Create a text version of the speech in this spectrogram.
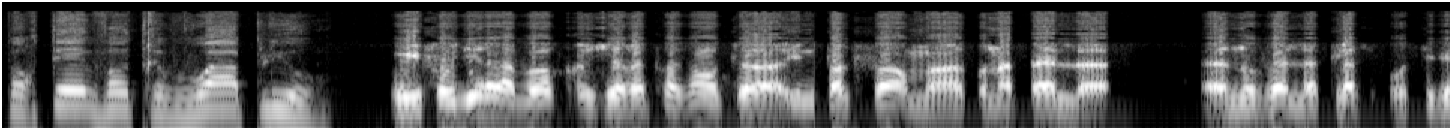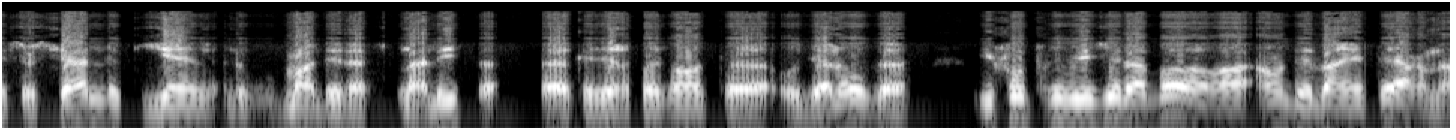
porter votre voix plus haut? Oui, il faut dire d'abord que je représente une plateforme qu'on appelle Nouvelle Classe Politique et Sociale, qui est un groupement des nationalistes que je représente au dialogue il faut privilégier d'abord euh, un débat interne.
